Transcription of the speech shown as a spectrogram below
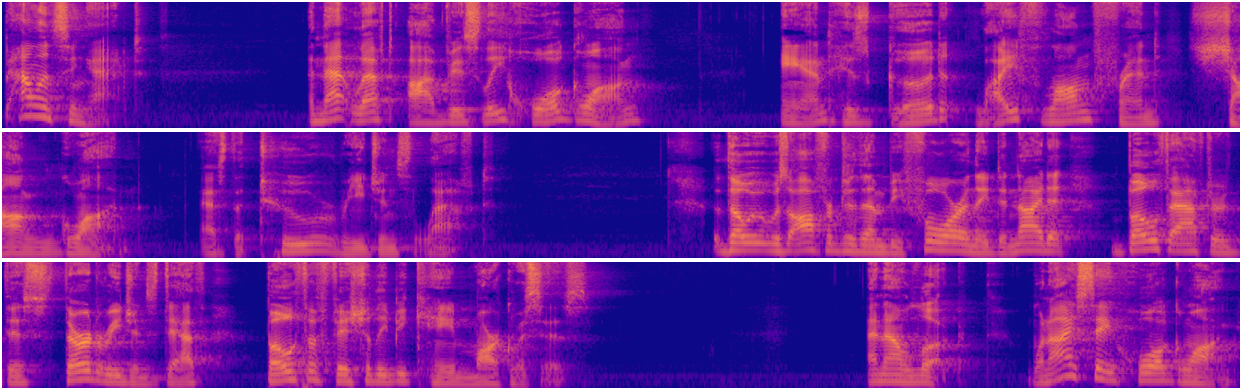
balancing act. And that left, obviously, Huoguang and his good lifelong friend Shang Guan as the two regents left. Though it was offered to them before and they denied it, both after this third regent's death, both officially became marquises. And now look, when I say Huo Guang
